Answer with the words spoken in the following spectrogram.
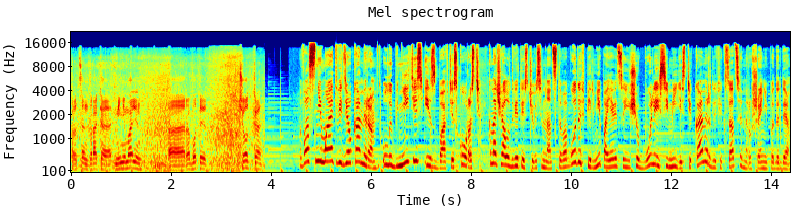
Процент брака минимален, а, работает четко. Вас снимает видеокамера. Улыбнитесь и сбавьте скорость. К началу 2018 года в Перми появится еще более 70 камер для фиксации нарушений ПДД.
